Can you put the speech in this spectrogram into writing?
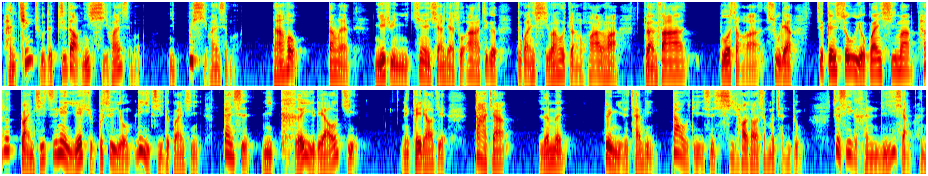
很清楚的知道你喜欢什么，你不喜欢什么，然后当然。也许你现在想起来说啊，这个不管是喜欢或转发的话，转发多少啊，数量，这跟收入有关系吗？他说，短期之内也许不是有立即的关系，但是你可以了解，你可以了解大家人们对你的产品到底是喜好到什么程度，这是一个很理想、很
